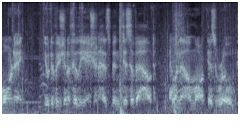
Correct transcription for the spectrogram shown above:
Warning. Your division affiliation has been disavowed. You are now marked as rogue.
